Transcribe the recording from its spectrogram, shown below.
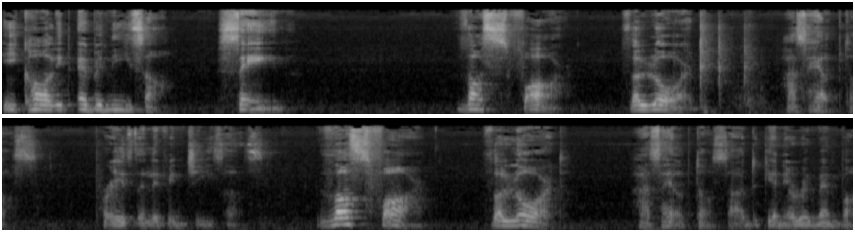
He called it Ebenezer, saying, Thus far the Lord has helped us. Praise the living Jesus. Thus far the Lord has helped us. Uh, can you remember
